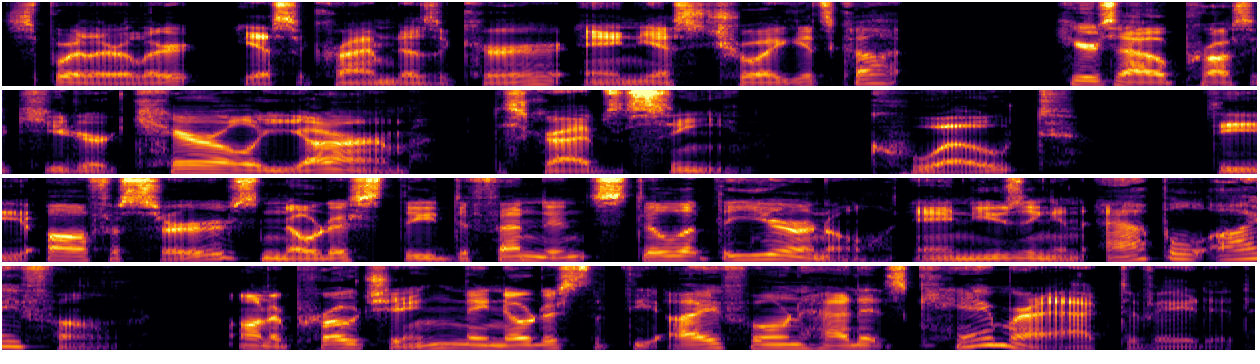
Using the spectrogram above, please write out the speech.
Spoiler alert yes, a crime does occur, and yes, Choi gets caught. Here's how prosecutor Carol Yarm describes the scene. Quote The officers noticed the defendant still at the urinal and using an Apple iPhone. On approaching, they noticed that the iPhone had its camera activated.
